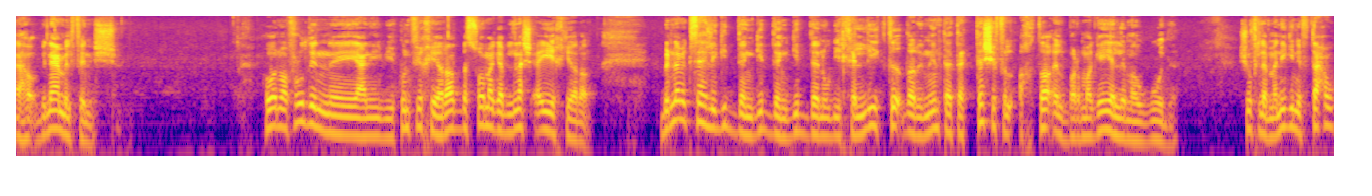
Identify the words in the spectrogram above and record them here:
أهو بنعمل فينش هو المفروض إن يعني بيكون في خيارات بس هو ما جابلناش أي خيارات. برنامج سهل جدا جدا جدا وبيخليك تقدر إن أنت تكتشف الأخطاء البرمجية اللي موجودة. شوف لما نيجي نفتحه.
